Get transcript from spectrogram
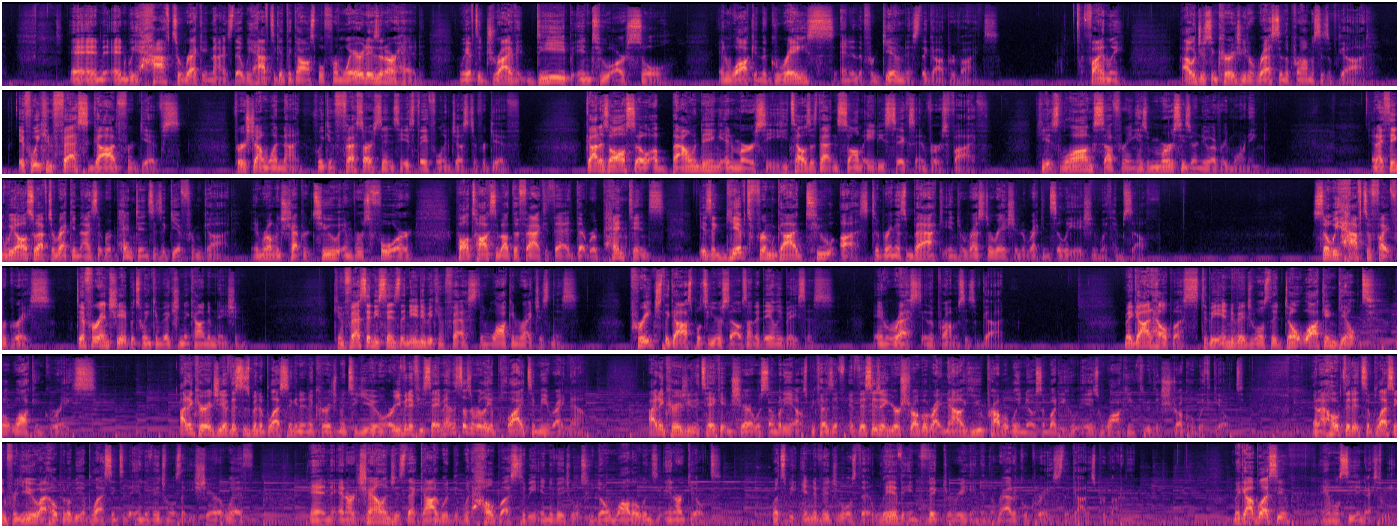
and and we have to recognize that we have to get the gospel from where it is in our head. We have to drive it deep into our soul and walk in the grace and in the forgiveness that God provides. Finally i would just encourage you to rest in the promises of god. If we confess god forgives 1 john 1 9 if we confess our sins he is faithful and just to forgive God is also abounding in mercy. He tells us that in Psalm 86 and verse 5. He is long suffering, his mercies are new every morning. And I think we also have to recognize that repentance is a gift from God. In Romans chapter 2 and verse 4, Paul talks about the fact that, that repentance is a gift from God to us to bring us back into restoration and reconciliation with himself. So we have to fight for grace. differentiate between conviction and condemnation, confess any sins that need to be confessed, and walk in righteousness. Preach the gospel to yourselves on a daily basis, and rest in the promises of God. May God help us to be individuals that don't walk in guilt, but walk in grace. I'd encourage you, if this has been a blessing and an encouragement to you, or even if you say, man, this doesn't really apply to me right now, I'd encourage you to take it and share it with somebody else because if, if this isn't your struggle right now, you probably know somebody who is walking through this struggle with guilt. And I hope that it's a blessing for you. I hope it'll be a blessing to the individuals that you share it with. And, and our challenge is that God would, would help us to be individuals who don't wallow in, in our guilt, but to be individuals that live in victory and in the radical grace that God has provided. May God bless you, and we'll see you next week.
